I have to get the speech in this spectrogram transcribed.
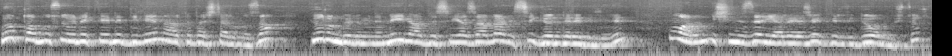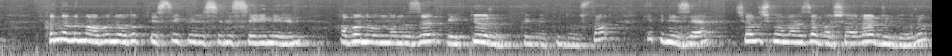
Word tablosu örneklerini dileyen arkadaşlarımıza yorum bölümüne mail adresi yazarlar ise gönderebilirim. Umarım işinize yarayacak bir video olmuştur. Kanalıma abone olup destek verirseniz sevinirim. Abone olmanızı bekliyorum kıymetli dostlar. Hepinize çalışmalarınızda başarılar diliyorum.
